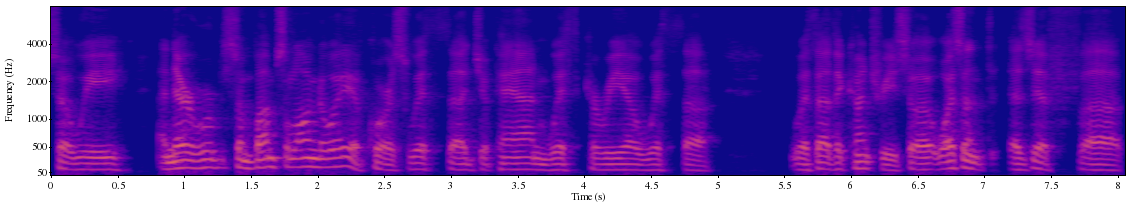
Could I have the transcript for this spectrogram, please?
so we and there were some bumps along the way, of course, with uh, Japan, with Korea, with uh, with other countries. So it wasn't as if uh,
